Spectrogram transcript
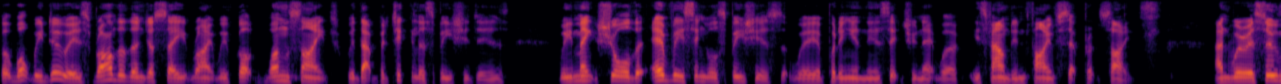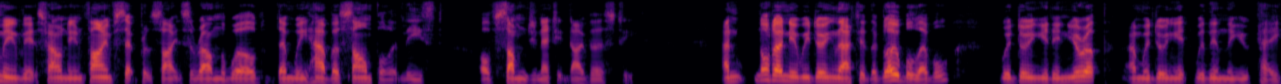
but what we do is rather than just say, right, we've got one site with that particular species is, we make sure that every single species that we're putting in the in situ network is found in five separate sites. And we're assuming it's found in five separate sites around the world, then we have a sample at least of some genetic diversity. And not only are we doing that at the global level, we're doing it in Europe and we're doing it within the UK.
